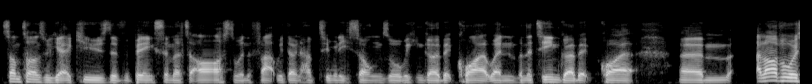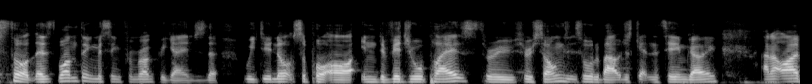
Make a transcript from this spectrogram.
sometimes we get accused of being similar to Arsenal in the fact we don't have too many songs, or we can go a bit quiet when when the team go a bit quiet. Um, and I've always thought there's one thing missing from rugby games is that we do not support our individual players through through songs. It's all about just getting the team going, and I, I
